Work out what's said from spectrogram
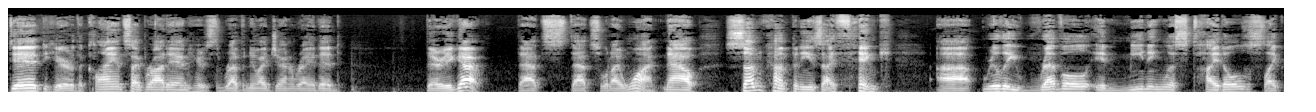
did. Here are the clients I brought in. Here's the revenue I generated. There you go. That's that's what I want. Now, some companies I think uh, really revel in meaningless titles like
